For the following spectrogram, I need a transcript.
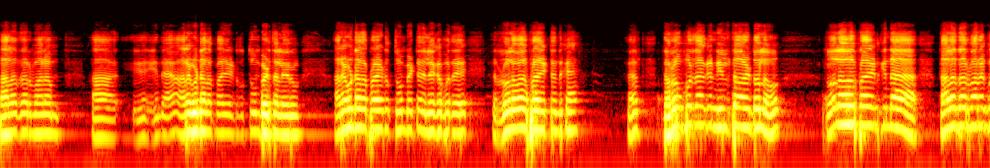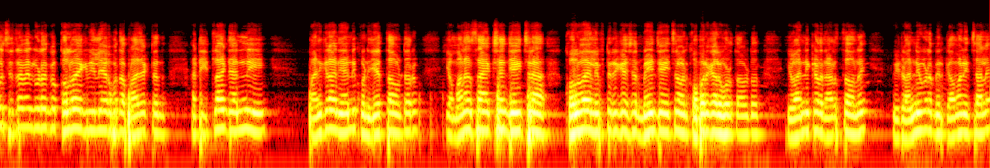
తాళధర్మానం ఆ, అరగుండాల ప్రాజెక్టు తూము పెడతలేరు. అరగుండాల ప్రాజెక్టు తూము పెట్టేది లేకపోతే రోలవాగ్ ప్రాజెక్ట్ ఎందుకా? ధర్మపూర్ దాకా నిలుతా అంటున్నాం. రోలవాగ్ ప్రాజెక్ట్ కింద తాళధర్మానంకు చిత్రమైన కూడా కొలవాయికి నీళ్ళు లేకపోతే ఆ ప్రాజెక్ట్ అంటే ఇట్లాంటివన్నీ పనికిరాని అన్ని కొన్ని చేస్తూ ఉంటారు. ఇక మనం శాంక్షన్ చేయించిన కొలవాయి లిఫ్ట్ ఇరిగేషన్ మేము చేయించిన వాడిని కొబ్బరికాయలు కొడుతూ ఉంటారు. ఇవన్నీ ఇక్కడ నడుస్తూ ఉన్నాయి. వీటన్నీ కూడా మీరు గమనించాలి.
